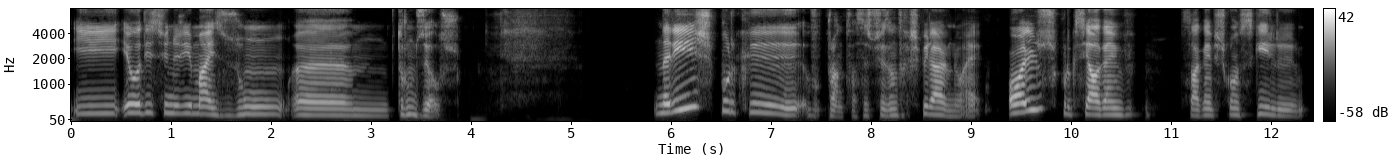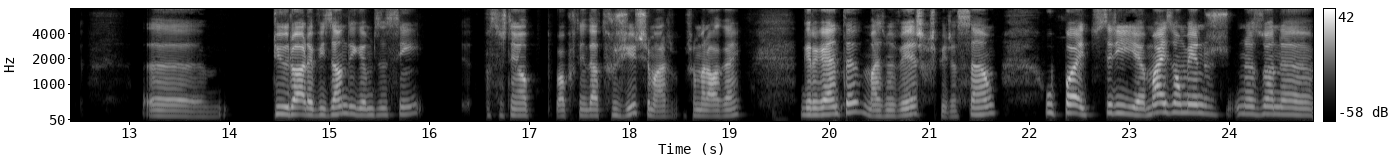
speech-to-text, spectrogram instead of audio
E eu adicionaria mais um, um tornozelos. Nariz, porque pronto, vocês precisam de respirar, não é? Olhos, porque se alguém, se alguém vos conseguir uh, piorar a visão, digamos assim, vocês têm a oportunidade de fugir, chamar, chamar alguém. Garganta, mais uma vez, respiração. O peito seria mais ou menos na zona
